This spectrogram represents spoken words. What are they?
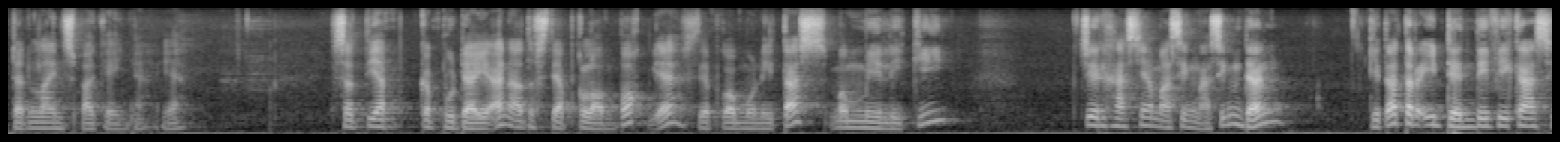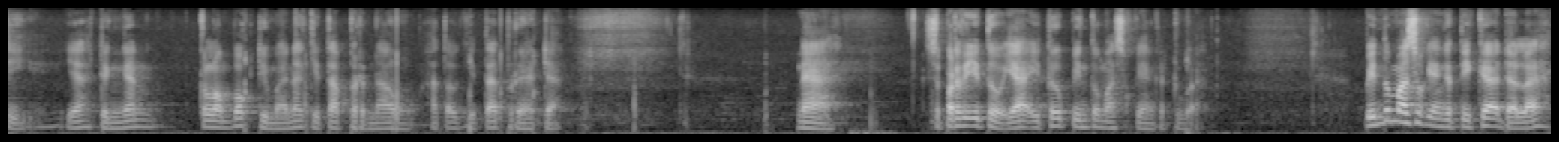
dan lain sebagainya ya. Setiap kebudayaan atau setiap kelompok ya, setiap komunitas memiliki ciri khasnya masing-masing dan kita teridentifikasi ya dengan kelompok di mana kita bernaung atau kita berada. Nah, seperti itu ya, itu pintu masuk yang kedua. Pintu masuk yang ketiga adalah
